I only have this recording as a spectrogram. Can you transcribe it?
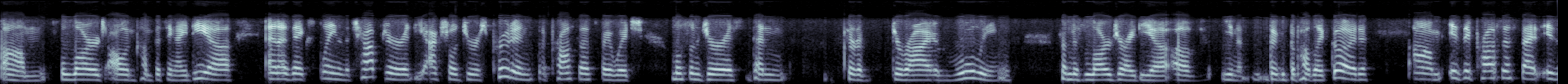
um, large, all-encompassing idea. And as I explained in the chapter, the actual jurisprudence, the process by which Muslim jurists then sort of derive rulings from this larger idea of, you know, the, the public good um, is a process that is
